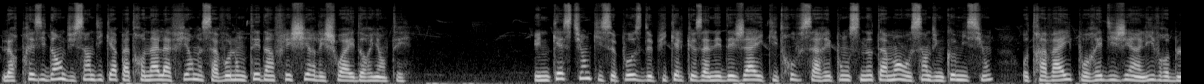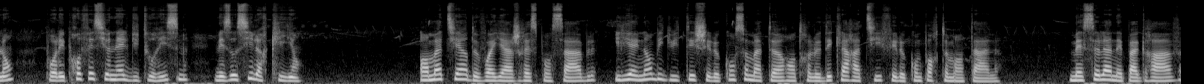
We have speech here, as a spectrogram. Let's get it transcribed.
leur président du syndicat patronal affirme sa volonté d'infléchir les choix et d'orienter. Une question qui se pose depuis quelques années déjà et qui trouve sa réponse notamment au sein d'une commission, au travail pour rédiger un livre blanc, pour les professionnels du tourisme, mais aussi leurs clients. En matière de voyage responsable, il y a une ambiguïté chez le consommateur entre le déclaratif et le comportemental. Mais cela n'est pas grave,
